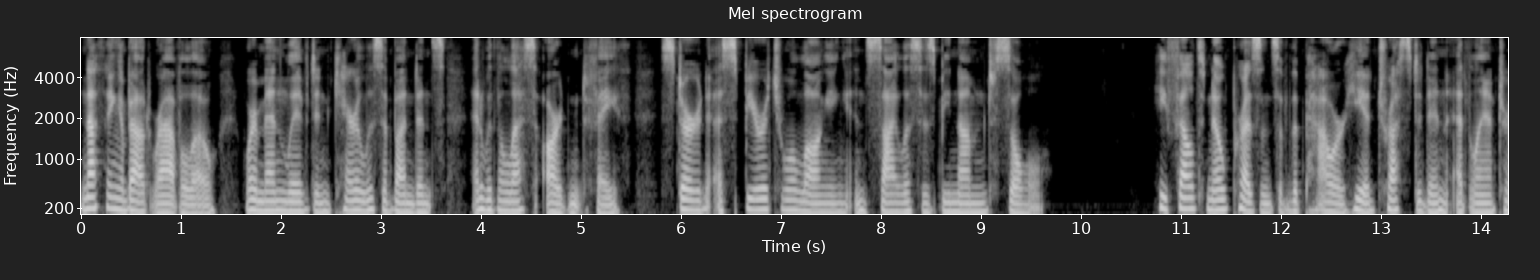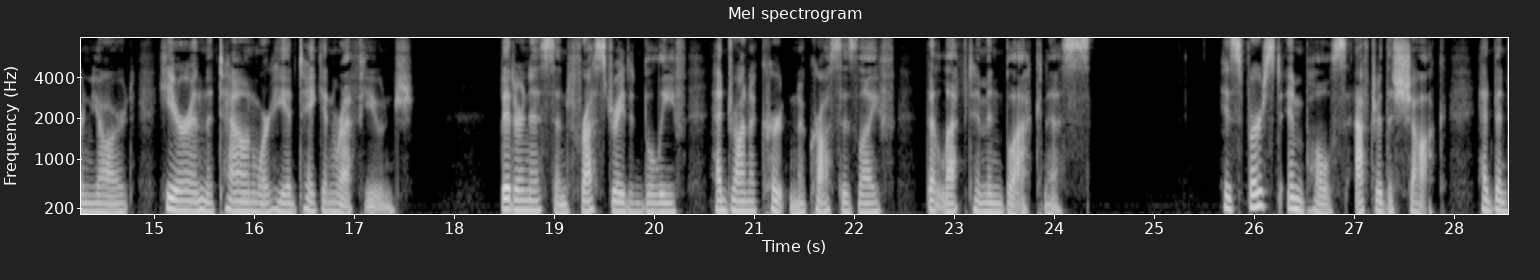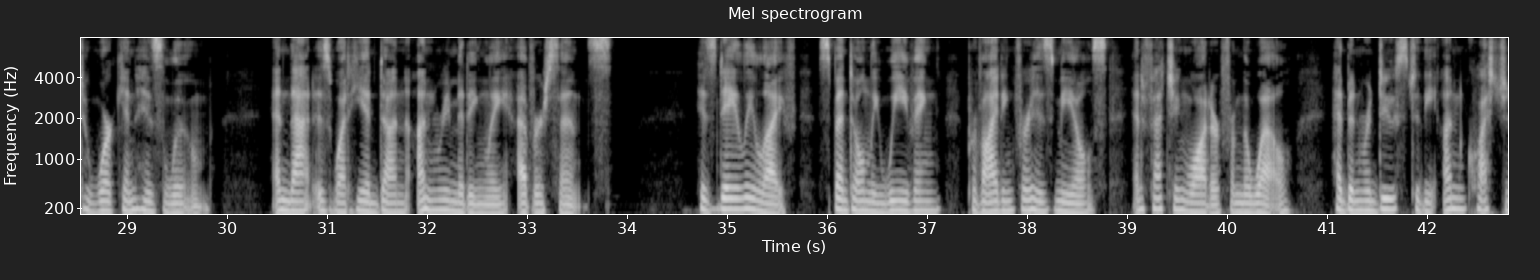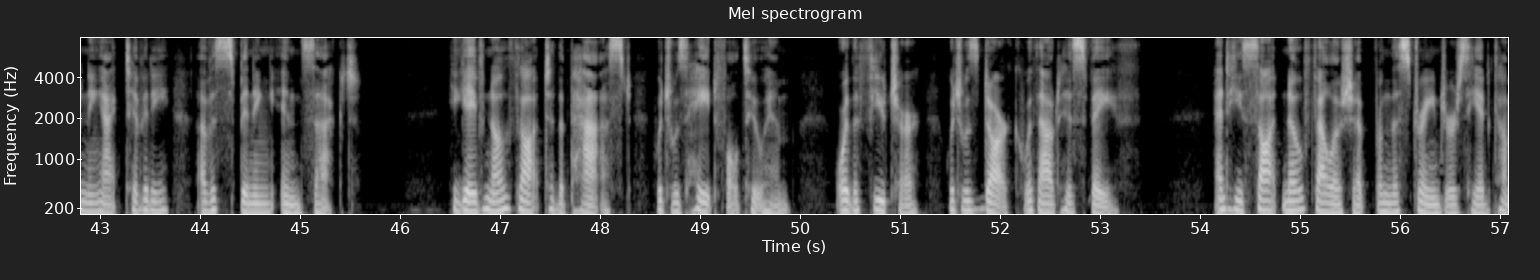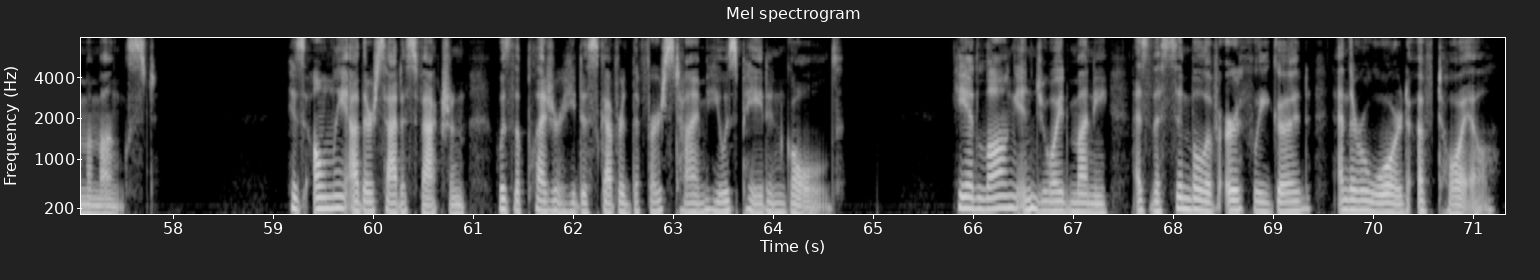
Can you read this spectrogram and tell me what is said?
Nothing about Raveloe, where men lived in careless abundance and with a less ardent faith, stirred a spiritual longing in Silas's benumbed soul. He felt no presence of the power he had trusted in at Lantern Yard, here in the town where he had taken refuge. Bitterness and frustrated belief had drawn a curtain across his life that left him in blackness. His first impulse after the shock had been to work in his loom, and that is what he had done unremittingly ever since. His daily life, spent only weaving, providing for his meals, and fetching water from the well, had been reduced to the unquestioning activity of a spinning insect. He gave no thought to the past, which was hateful to him, or the future, which was dark without his faith and he sought no fellowship from the strangers he had come amongst. His only other satisfaction was the pleasure he discovered the first time he was paid in gold. He had long enjoyed money as the symbol of earthly good and the reward of toil,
